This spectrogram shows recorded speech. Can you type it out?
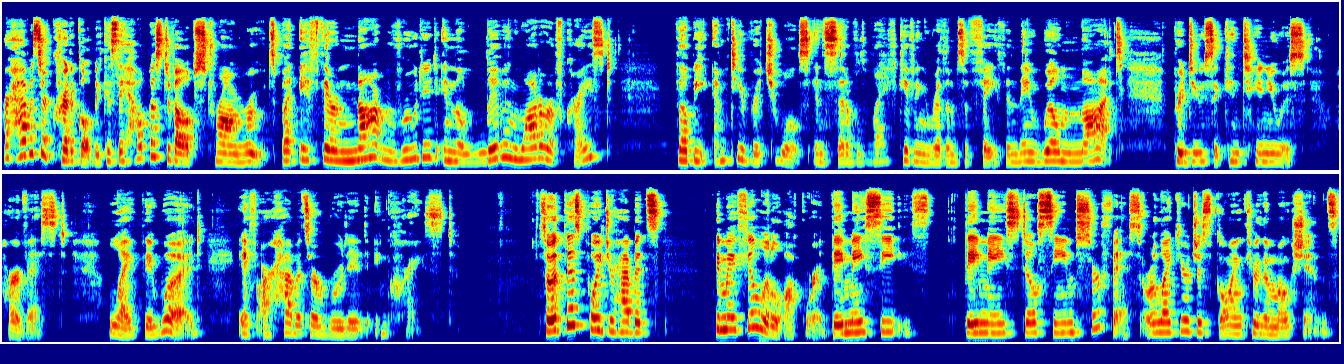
Our habits are critical because they help us develop strong roots, but if they're not rooted in the living water of Christ, they'll be empty rituals instead of life giving rhythms of faith, and they will not produce a continuous harvest like they would if our habits are rooted in Christ. So at this point, your habits they might feel a little awkward. They may see they may still seem surface or like you're just going through the motions.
